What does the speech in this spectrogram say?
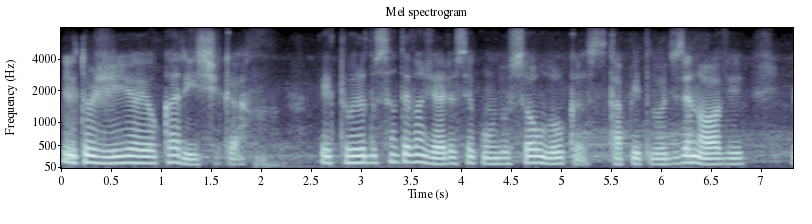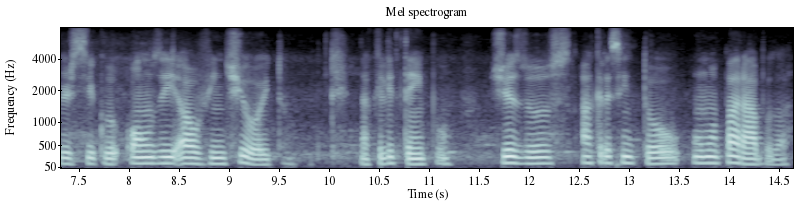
Liturgia Eucarística. Leitura do Santo Evangelho segundo São Lucas, capítulo 19, versículo 11 ao 28. Naquele tempo, Jesus acrescentou uma parábola,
